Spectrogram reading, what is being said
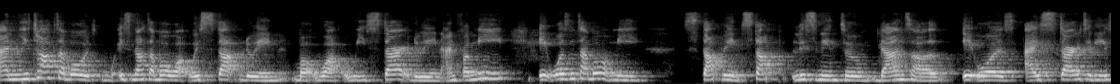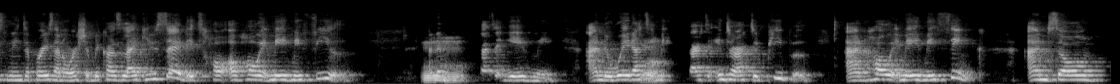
And you talked about it's not about what we stop doing, but what we start doing. And for me, it wasn't about me stopping, stop listening to dancehall. It was I started listening to praise and worship because, like you said, it's how of how it made me feel. And the mm. that it gave me, and the way that wow. it made me start to interact with people, and how it made me think. And so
